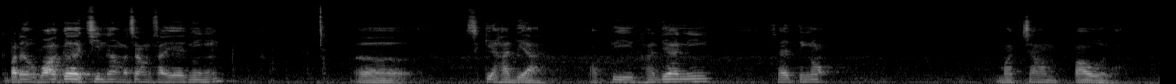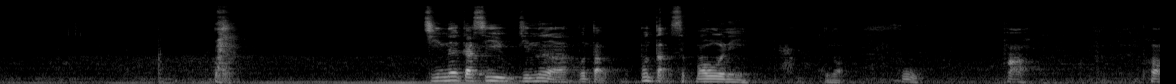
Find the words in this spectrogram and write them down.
Kepada warga Cina macam saya ni. Uh, Sikit hadiah. Tapi hadiah ni Saya tengok Macam power lah. Cina kasih Cina ah pun tak pun tak sepower ni. Tengok. Fuh. Pa. Pa.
